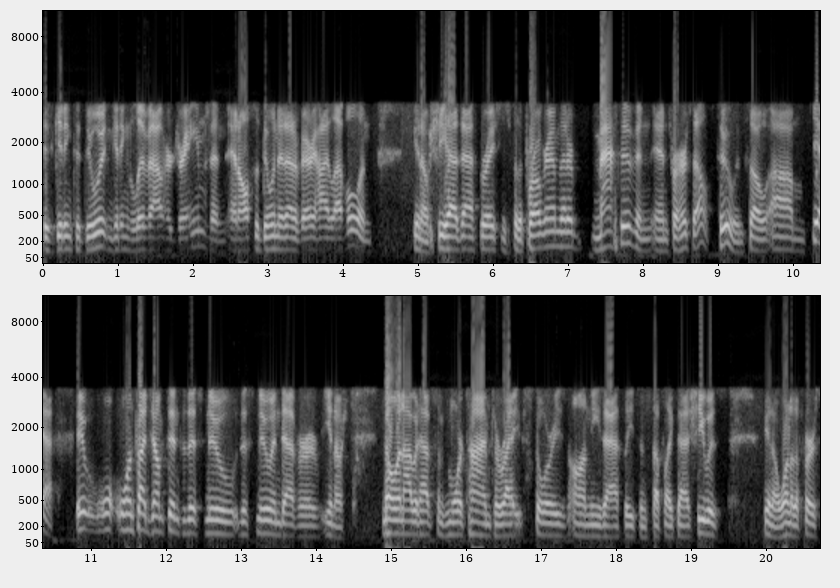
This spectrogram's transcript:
is getting to do it and getting to live out her dreams and and also doing it at a very high level and you know she has aspirations for the program that are massive and and for herself too and so um yeah it w- once i jumped into this new this new endeavor you know knowing i would have some more time to write stories on these athletes and stuff like that she was you know one of the first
